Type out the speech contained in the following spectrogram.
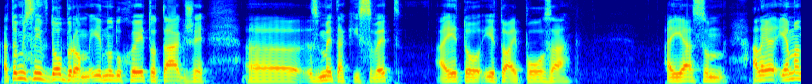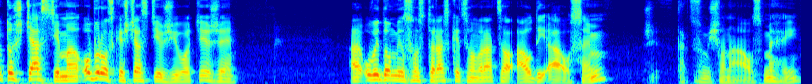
A to myslím v dobrom. Jednoducho je to tak, že uh, sme taký svet a je to, je to aj póza. A ja som, ale ja, ja mám to šťastie, mám obrovské šťastie v živote, že a uvedomil som si to raz, keď som vracal Audi A8, že takto som išiel na A8, hej,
